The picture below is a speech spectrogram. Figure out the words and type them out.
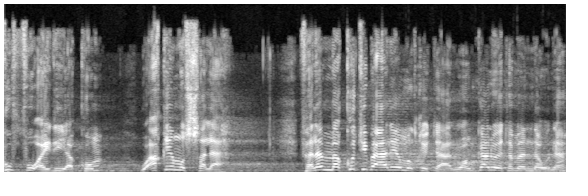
كفوا أيديكم وأقيموا الصلاة فلما كتب عليهم القتال وهم كانوا يتمنونه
